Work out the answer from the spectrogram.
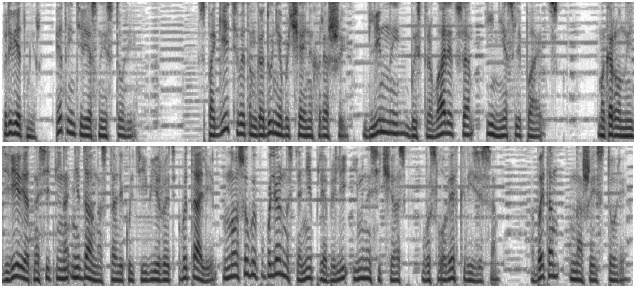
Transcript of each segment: Привет, мир! Это интересные истории. Спагетти в этом году необычайно хороши. Длинные, быстро варятся и не слипаются. Макаронные деревья относительно недавно стали культивировать в Италии, но особую популярность они приобрели именно сейчас, в условиях кризиса. Об этом наша история.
